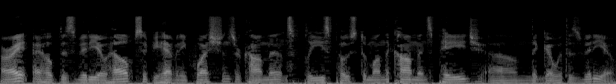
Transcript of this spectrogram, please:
Alright, I hope this video helps. If you have any questions or comments, please post them on the comments page um, that go with this video.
